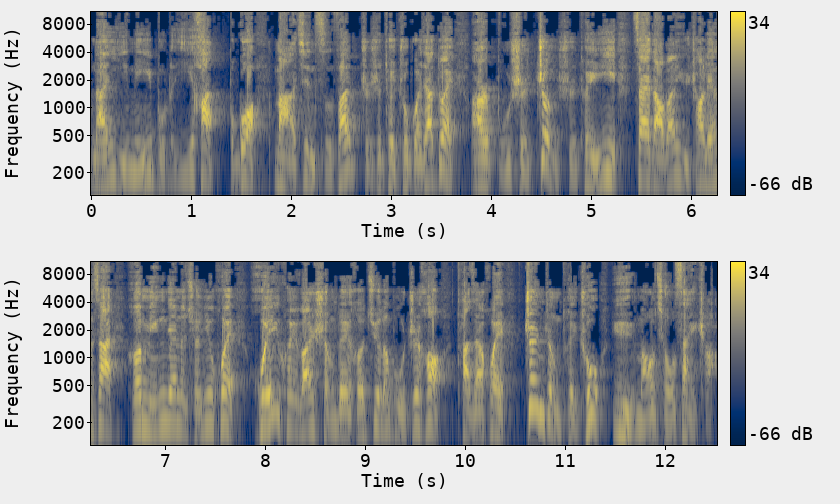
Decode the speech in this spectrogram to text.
难以弥补的遗憾。不过，马竞此番只是退出国家队，而不是正式退役。在打完羽超联赛和明年的全运会，回馈完省队和俱乐部之后，他才会真正退出羽毛球赛场。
